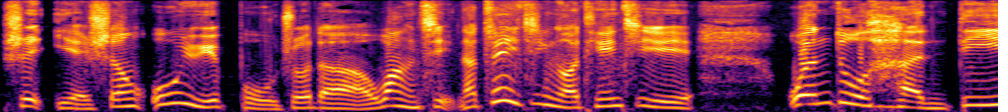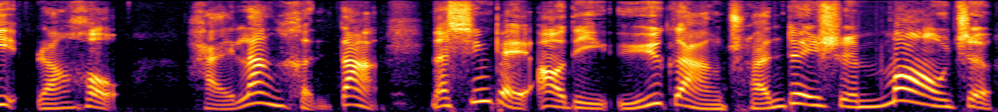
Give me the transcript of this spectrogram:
是野生乌鱼捕捉的旺季。那最近哦，天气温度很低，然后海浪很大。那新北奥底渔港船队是冒着。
